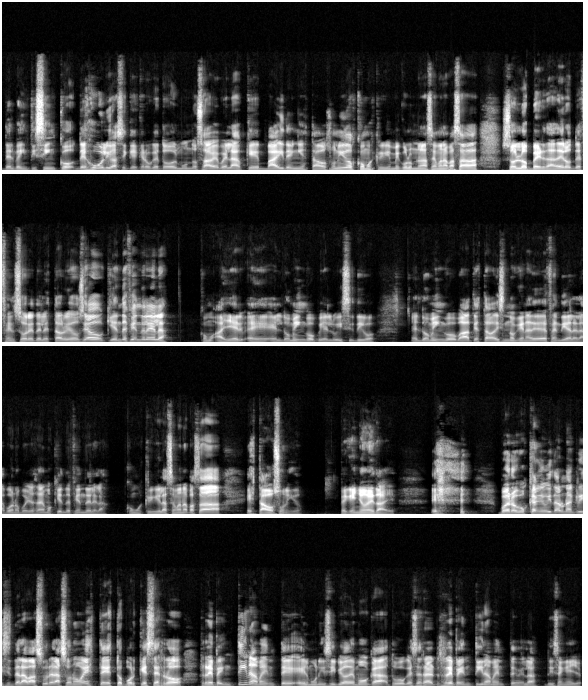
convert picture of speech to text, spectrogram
del 25 de julio, así que creo que todo el mundo sabe, ¿verdad?, que Biden y Estados Unidos, como escribí en mi columna la semana pasada, son los verdaderos defensores del Estado Asociado. ¿Quién defiende Lela? Como ayer, el domingo, Luis, digo, el domingo Bati estaba diciendo que nadie defendía a Lela. Bueno, pues ya sabemos quién defiende a Lela. Como escribí la semana pasada, Estados Unidos. Pequeño detalle. bueno, buscan evitar una crisis de la basura en la zona oeste. Esto porque cerró repentinamente el municipio de Moca. Tuvo que cerrar repentinamente, ¿verdad? Dicen ellos.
